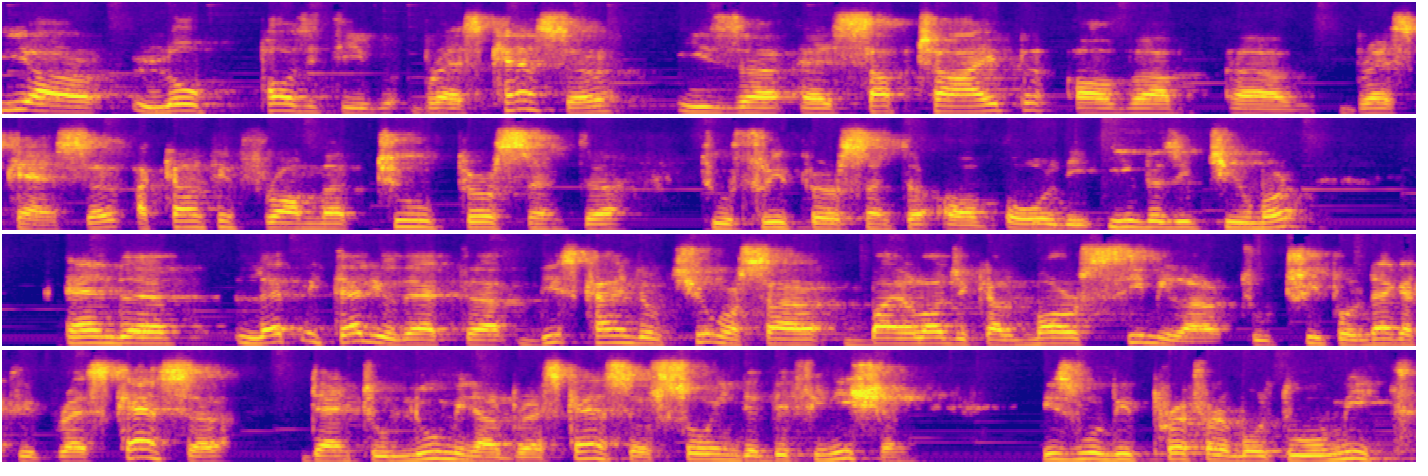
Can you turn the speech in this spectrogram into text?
ER low positive breast cancer is a, a subtype of uh, uh, breast cancer, accounting from 2% uh, to 3% of all the invasive tumor. And uh, let me tell you that uh, these kind of tumors are biological more similar to triple negative breast cancer than to luminal breast cancer. So in the definition, this would be preferable to omit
